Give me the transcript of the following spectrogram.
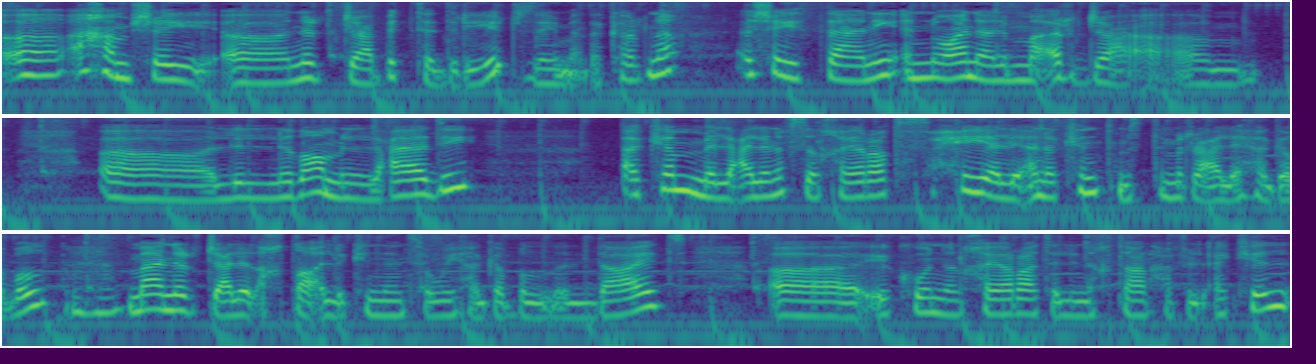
آه، أهم شيء آه، نرجع بالتدريج زي ما ذكرنا الشيء الثاني أنه أنا لما أرجع آه، للنظام العادي أكمل على نفس الخيارات الصحية اللي أنا كنت مستمرة عليها قبل. ما نرجع للأخطاء اللي كنا نسويها قبل الدايت. آه يكون الخيارات اللي نختارها في الأكل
